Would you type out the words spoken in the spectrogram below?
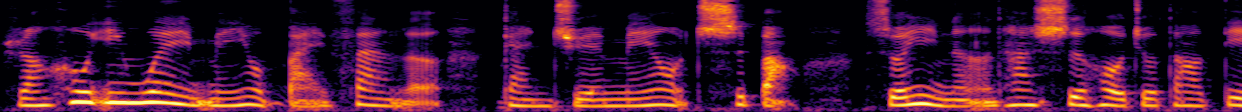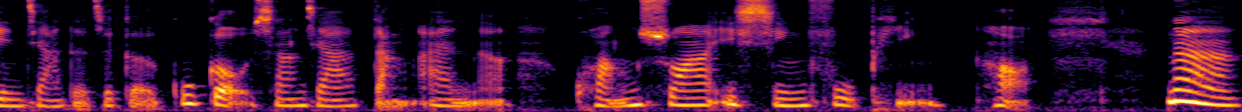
然后因为没有白饭了，感觉没有吃饱，所以呢，他事后就到店家的这个 Google 商家档案呢，狂刷一星负评，哈。那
